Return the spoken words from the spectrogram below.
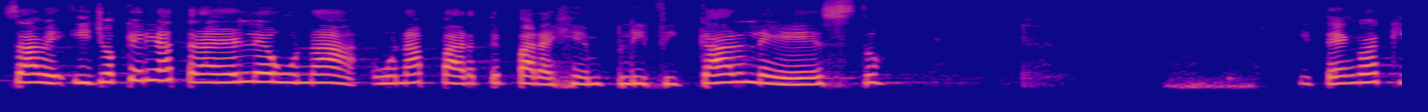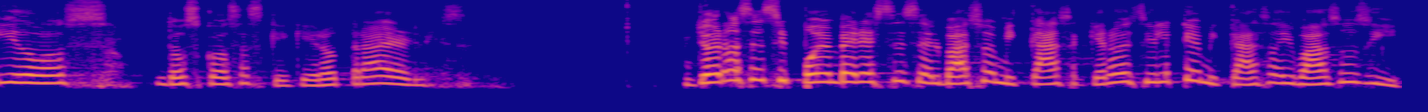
¿Sabe? Y yo quería traerle una, una parte para ejemplificarle esto. Y tengo aquí dos, dos cosas que quiero traerles. Yo no sé si pueden ver, este es el vaso de mi casa. Quiero decirle que en mi casa hay vasos y,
